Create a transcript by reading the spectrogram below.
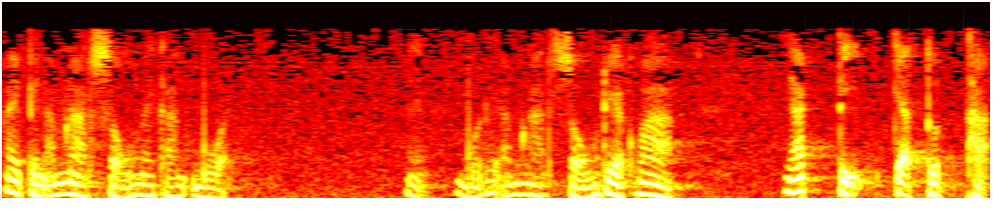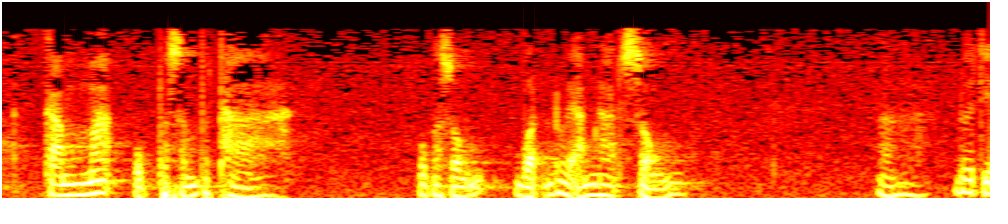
ให้เป็นอำนาจสงฆ์ในการบวชบวชด้วยอำนาจสงฆ์เรียกว่า ยัตติจตุถะกรรมะอุปสัมปทา อุปสมบทด้วยอำนาจสงฆ์โดยติ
